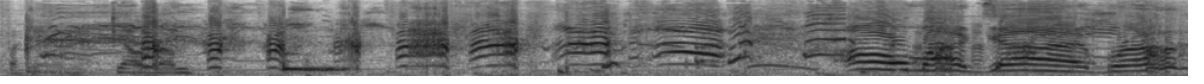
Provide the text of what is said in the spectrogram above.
Fucking Kill them. Oh my god, bro.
